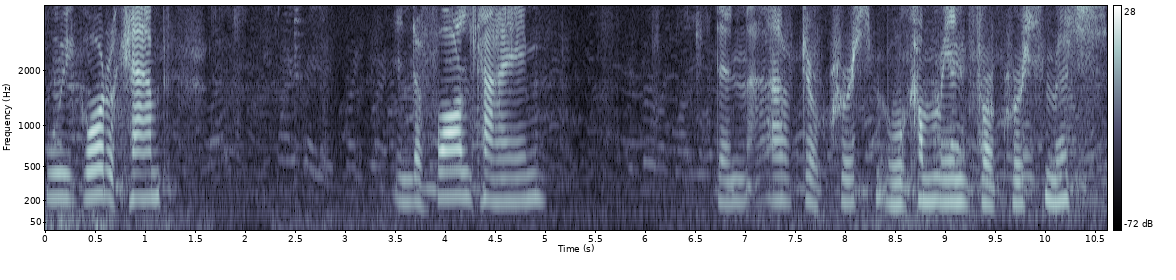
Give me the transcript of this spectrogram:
we go to camp in the fall time then after Christmas, we come in for Christmas.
